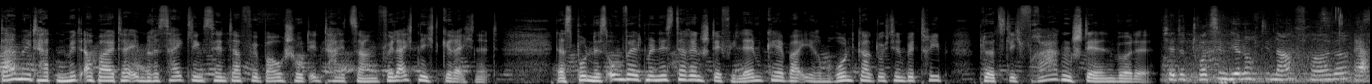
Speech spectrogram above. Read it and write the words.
Damit hatten Mitarbeiter im Recyclingcenter für Bauschutt in Taizang vielleicht nicht gerechnet dass Bundesumweltministerin Steffi Lemke bei ihrem Rundgang durch den Betrieb plötzlich Fragen stellen würde. Ich hätte trotzdem hier noch die Nachfrage, ja.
